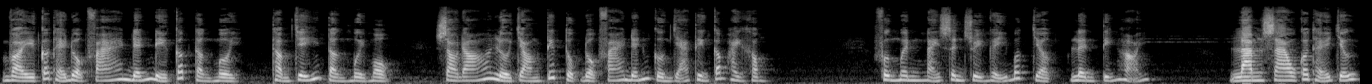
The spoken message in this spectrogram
vậy có thể đột phá đến địa cấp tầng 10, thậm chí tầng 11, sau đó lựa chọn tiếp tục đột phá đến cường giả thiên cấp hay không? Phương Minh nảy sinh suy nghĩ bất chợt lên tiếng hỏi. Làm sao có thể chứ?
